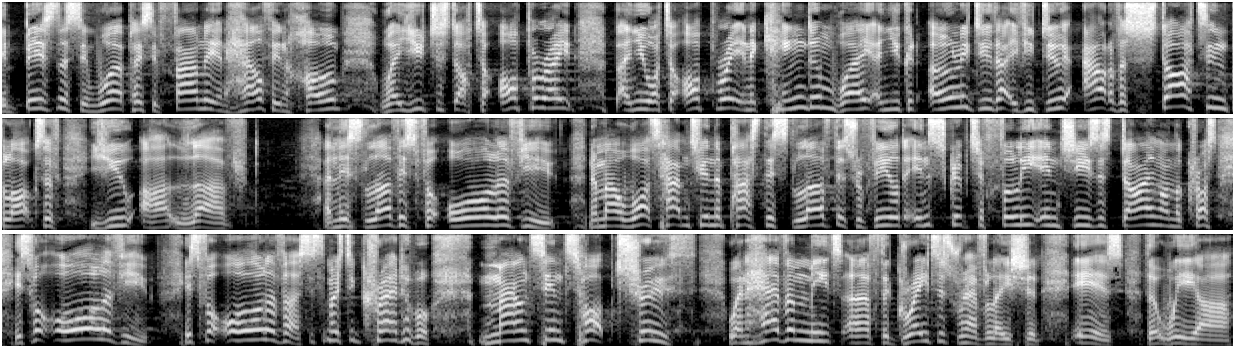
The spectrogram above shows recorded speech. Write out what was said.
in business, in workplace, in family, in health, in home, where you just are to operate and you are to operate in a kingdom way. And you could only do that if you do it out of a starting blocks of you are loved. And this love is for all of you. No matter what's happened to you in the past, this love that's revealed in Scripture fully in Jesus dying on the cross is for all of you. It's for all of us. It's the most incredible mountaintop truth. When heaven meets earth, the greatest revelation is that we are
